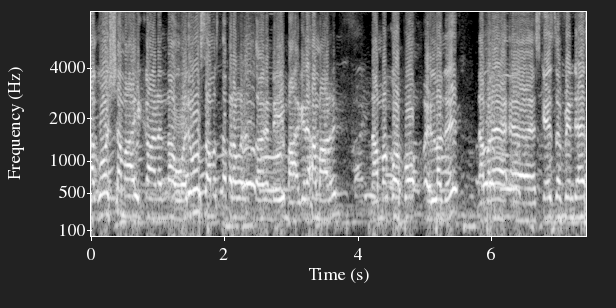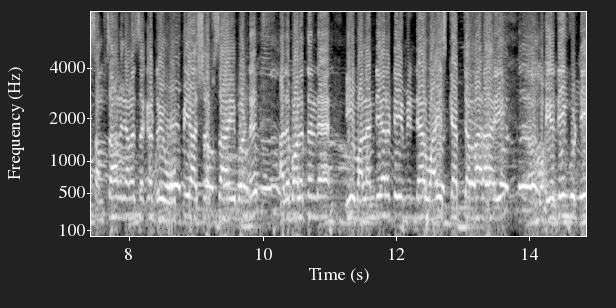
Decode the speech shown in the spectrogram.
ആഘോഷമായി കാണുന്ന ഓരോ സമസ്ത പ്രവർത്തകന്റെയും ആഗ്രഹമാണ്. നമുക്കൊപ്പം ഉള്ളത് നമ്മുടെ എസ് കെ എസ് എഫിന്റെ സംസ്ഥാന general secretary O P Ashraf Sahib ഉണ്ട്. അതുപോലെ തന്നെ ഈ വളണ്ടിയർ ടീമിന്റെ വൈസ് ക്യാപ്റ്റന്മാരായി മൊഹീദ്ദീൻ കുട്ടി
